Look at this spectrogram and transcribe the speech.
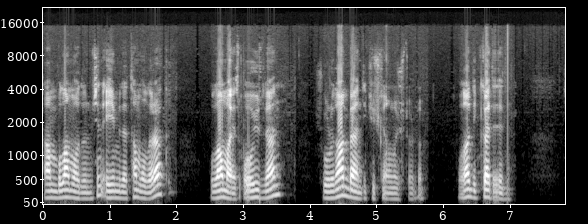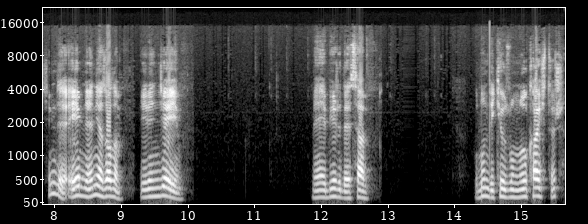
Tam bulamadığım için eğimi de tam olarak bulamayız. O yüzden şuradan ben dik üçgen oluşturdum. Buna dikkat edin. Şimdi eğimlerini yazalım. Birinci eğim M1 desem bunun dikey uzunluğu kaçtır?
